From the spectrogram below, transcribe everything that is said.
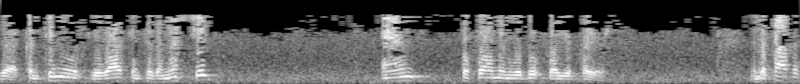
uh, continuously walk into the masjid and performing wudu for your prayers. And the Prophet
